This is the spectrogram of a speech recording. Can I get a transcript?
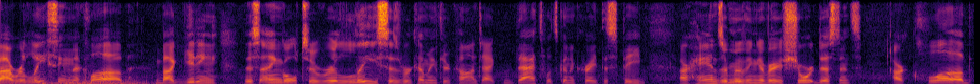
by releasing the club, by getting this angle to release as we're coming through contact, that's what's going to create the speed. Our hands are moving a very short distance, our club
